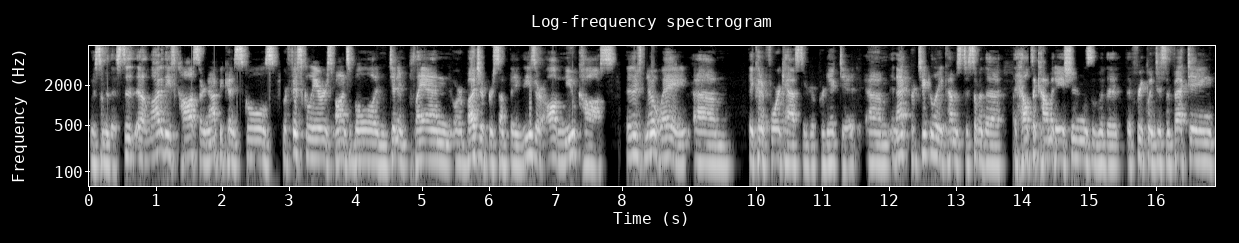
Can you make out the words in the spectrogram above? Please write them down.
with some of this. A lot of these costs are not because schools were fiscally irresponsible and didn't plan or budget for something. These are all new costs. There's no way um, they could have forecasted or predicted. Um, and that particularly comes to some of the, the health accommodations with the, the frequent disinfecting.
